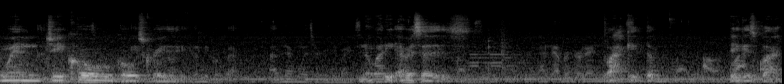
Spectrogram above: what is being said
when J Cole goes crazy, nobody ever says black the biggest black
